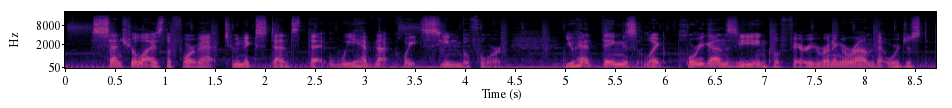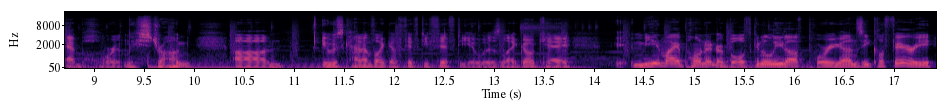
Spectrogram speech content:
centralized the format to an extent that we have not quite seen before. You had things like Porygon Z and Clefairy running around that were just abhorrently strong. Um, it was kind of like a 50-50. It was like, okay, me and my opponent are both going to lead off Porygon Z Clefairy,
